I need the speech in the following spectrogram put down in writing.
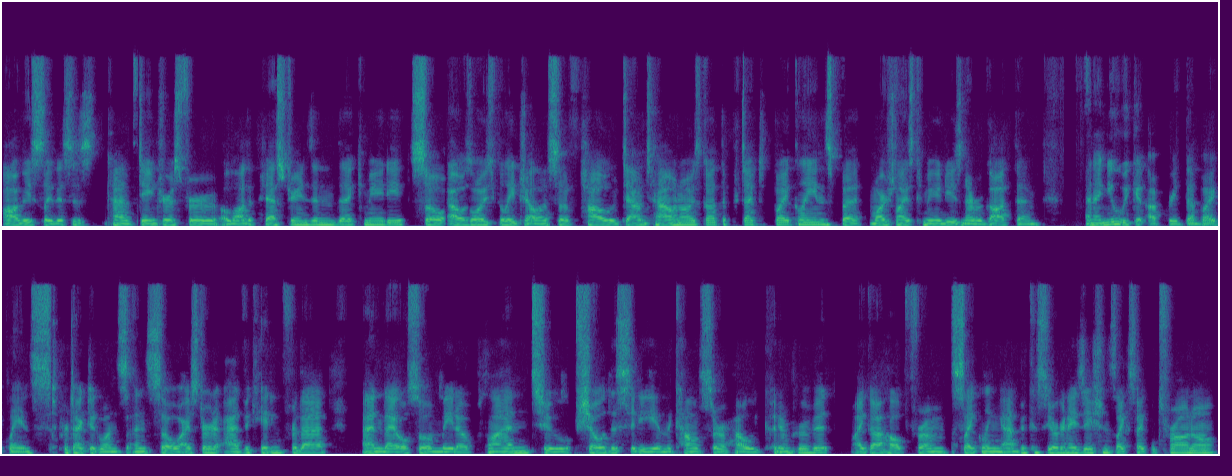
obviously this is kind of dangerous for a lot of pedestrians in the community so i was always really jealous of how downtown always got the protected bike lanes but marginalized communities never got them and I knew we could upgrade the bike lanes, to protected ones. And so I started advocating for that. And I also made a plan to show the city and the council how we could improve it. I got help from cycling advocacy organizations like Cycle Toronto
